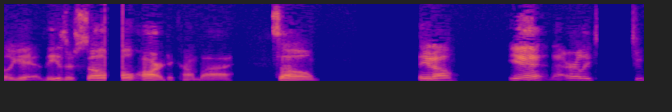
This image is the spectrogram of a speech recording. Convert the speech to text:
So yeah, these are so hard to come by. So, you know, yeah, that early two,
